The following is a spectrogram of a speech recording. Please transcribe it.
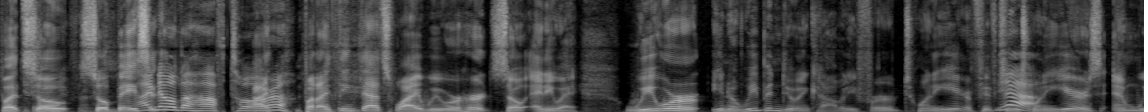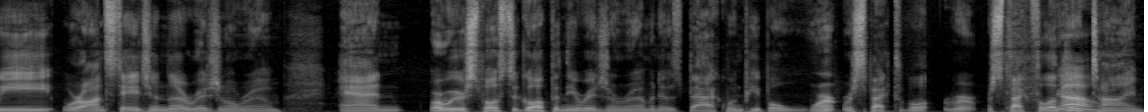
But so so I basically, know the I- Haftorah. but I think that's why we were hurt. So anyway, we were, you know, we've been doing comedy for 20 years, 15, Yeah. 20 years, and we were on stage in the original room, and or we were supposed to go up in the original room, and it was back when people weren't respectable, re- respectful of No. their time.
